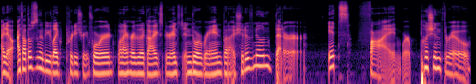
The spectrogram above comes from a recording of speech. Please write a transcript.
I know. I thought this was going to be, like, pretty straightforward when I heard that a guy experienced indoor rain, but I should have known better. It's fine. We're pushing through.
